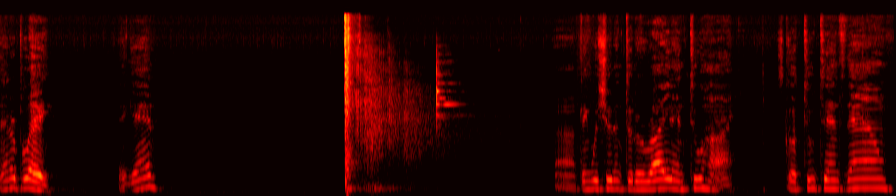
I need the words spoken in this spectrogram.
Center play. Again. Uh, I think we're shooting to the right and too high. Let's go two tenths down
